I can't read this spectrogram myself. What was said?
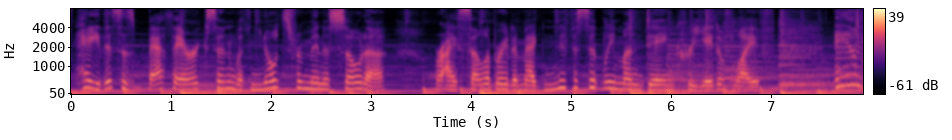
Hey, this is Beth Erickson with Notes from Minnesota, where I celebrate a magnificently mundane creative life and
